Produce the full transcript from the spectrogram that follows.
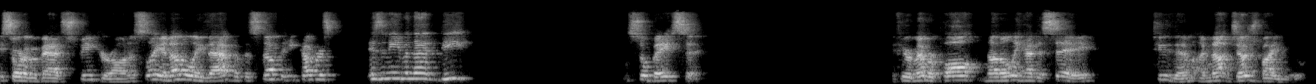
He's sort of a bad speaker, honestly. And not only that, but the stuff that he covers isn't even that deep. It's so basic. If you remember, Paul not only had to say to them, I'm not judged by you.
